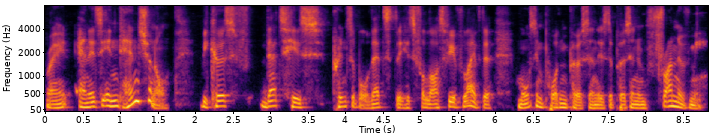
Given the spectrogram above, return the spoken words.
right? And it's intentional because that's his principle. That's the, his philosophy of life. The most important person is the person in front of me.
